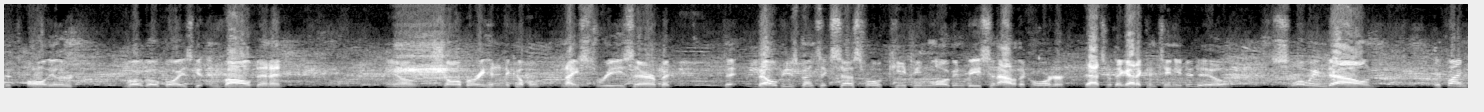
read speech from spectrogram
With all the other Rogo boys getting involved in it. You know, Shawbury hitting a couple nice threes there, but the, Bellevue's been successful keeping Logan Beeston out of the quarter. That's what they got to continue to do. Slow him down, if I'm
